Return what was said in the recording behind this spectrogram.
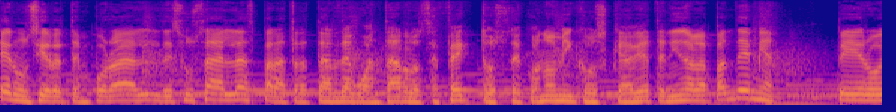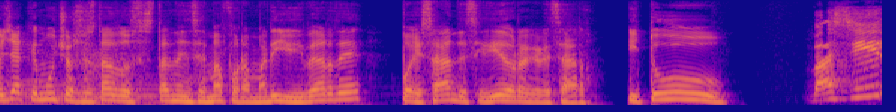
era un cierre temporal de sus salas para tratar de aguantar los efectos económicos que había tenido la pandemia, pero ya que muchos estados están en semáforo amarillo y verde, pues han decidido regresar. ¿Y tú? ¿Vas a ir?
